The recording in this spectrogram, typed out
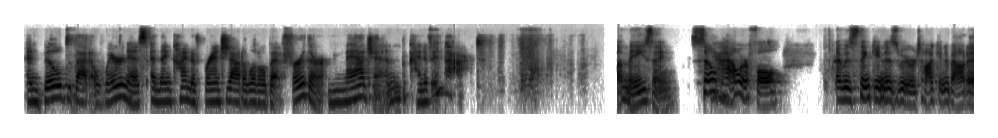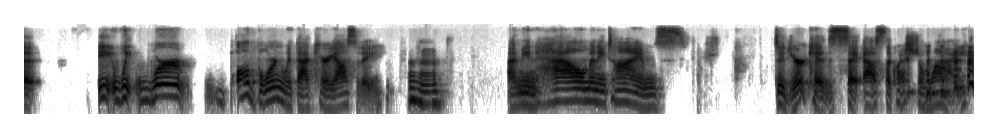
and build that awareness and then kind of branch it out a little bit further imagine the kind of impact amazing so yeah. powerful i was thinking as we were talking about it we, we're all born with that curiosity mm-hmm. i mean how many times did your kids say ask the question why?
